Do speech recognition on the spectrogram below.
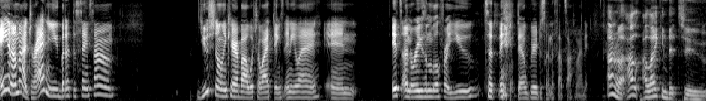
And I'm not dragging you, but at the same time, you should only care about what your wife thinks anyway. And it's unreasonable for you to think that we're just going to stop talking about it. I don't know. I, I likened it to,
